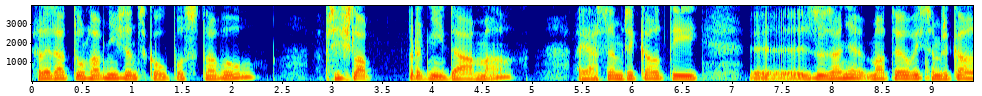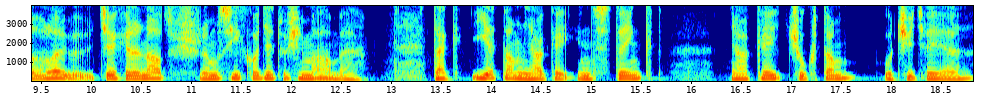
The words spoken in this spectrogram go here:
hledat tu hlavní ženskou postavu. Přišla první dáma a já jsem říkal ty e, Zuzaně Matejovi jsem říkal, hele, těch 11 už nemusí chodit, už ji máme tak je tam nějaký instinkt, nějaký čuk tam určitě je.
